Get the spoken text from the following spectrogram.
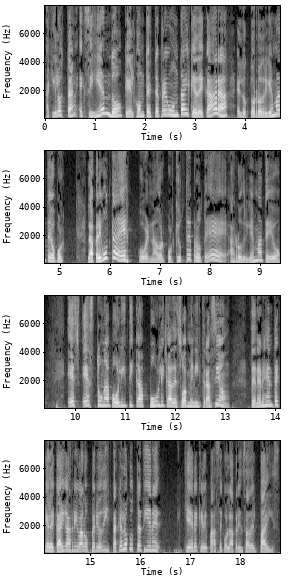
Aquí lo están exigiendo que él conteste preguntas y que dé cara el doctor Rodríguez Mateo. Por, la pregunta es, gobernador, ¿por qué usted protege a Rodríguez Mateo? ¿Es esto una política pública de su administración? Tener gente que le caiga arriba a los periodistas. ¿Qué es lo que usted tiene, quiere que pase con la prensa del país?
